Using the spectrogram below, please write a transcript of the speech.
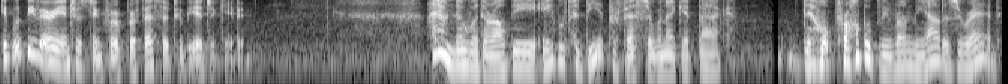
It would be very interesting for a professor to be educated. I don't know whether I'll be able to be a professor when I get back. They'll probably run me out as a red.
